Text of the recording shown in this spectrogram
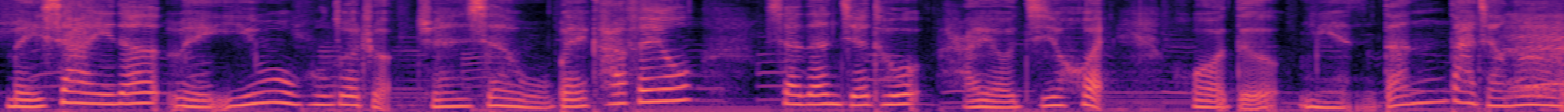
每下一单为医务工作者捐献五杯咖啡哦，下单截图还有机会获得免单大奖呢。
